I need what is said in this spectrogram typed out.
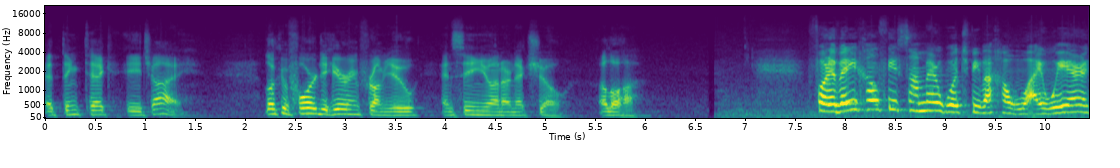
at thinktechhi. Looking forward to hearing from you and seeing you on our next show. Aloha. For a very healthy summer, watch Viva Hawaii. We are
